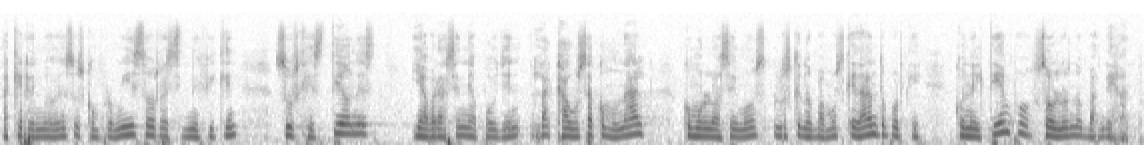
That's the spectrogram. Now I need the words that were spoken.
a que renueven sus compromisos, resignifiquen sus gestiones y abracen y apoyen la causa comunal, como lo hacemos los que nos vamos quedando, porque con el tiempo solos nos van dejando.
